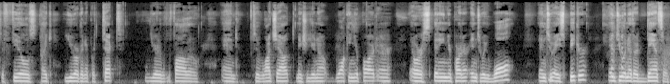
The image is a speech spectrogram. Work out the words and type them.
to feels like you are going to protect your follow, and to watch out, make sure you're not walking your partner or spinning your partner into a wall, into a speaker, into another dancer.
